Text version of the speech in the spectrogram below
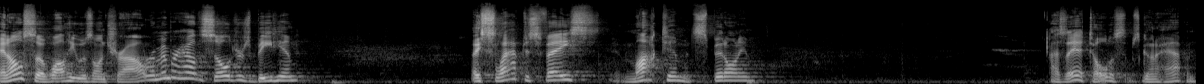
And also, while he was on trial, remember how the soldiers beat him? They slapped his face, and mocked him, and spit on him. Isaiah told us it was going to happen.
